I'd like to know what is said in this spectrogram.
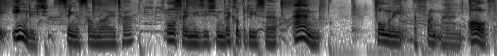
the English singer songwriter, also musician, record producer, and formerly the frontman of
